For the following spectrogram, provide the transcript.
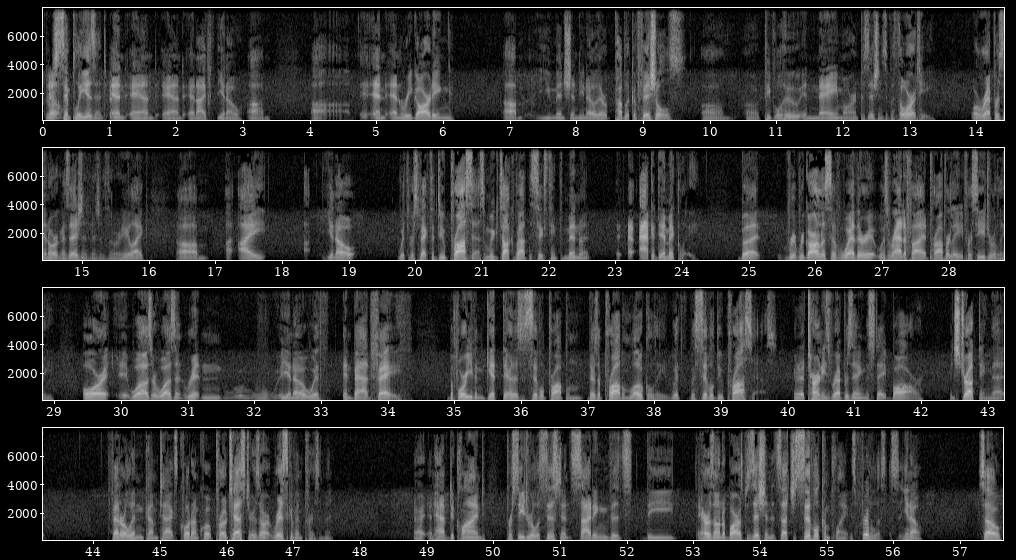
No. It simply isn't. And and and and I you know um, uh, and and regarding um, you mentioned you know there are public officials um, uh, people who, in name, are in positions of authority or represent organizations of authority. Like, um, I, I, you know, with respect to due process, and we can talk about the 16th Amendment academically, but re- regardless of whether it was ratified properly procedurally, or it was or wasn't written, you know, with in bad faith. Before you even get there, there's a civil problem. There's a problem locally with, with civil due process. Know, attorneys representing the state bar instructing that federal income tax quote unquote protesters are at risk of imprisonment, right, and have declined procedural assistance, citing the the Arizona bar's position that such a civil complaint is frivolous. You know, so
